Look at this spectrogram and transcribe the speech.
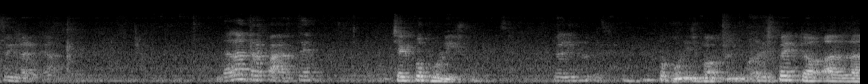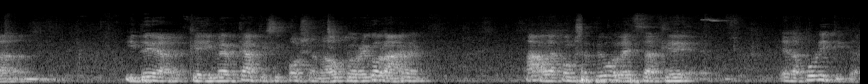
sui mercati. Dall'altra parte c'è il populismo. Il populismo rispetto all'idea che i mercati si possano autoregolare ha la consapevolezza che è la politica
